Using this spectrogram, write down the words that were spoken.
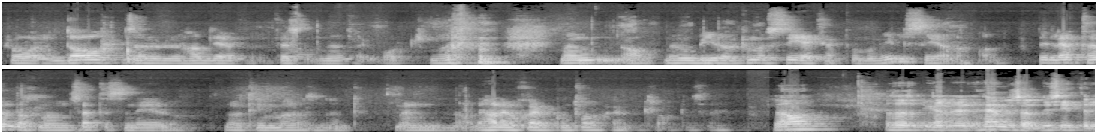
Kvar. Dator hade jag för för- nu har jag tagit bort. Men ja, med mobil då kan man se exakt vad man vill se i alla fall. Det är lätt hänt att man sätter sig ner och några timmar och sånt. Men ja, det hade en självkontroll självklart. Och så. ja. Alltså, kan det hända så att du sitter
